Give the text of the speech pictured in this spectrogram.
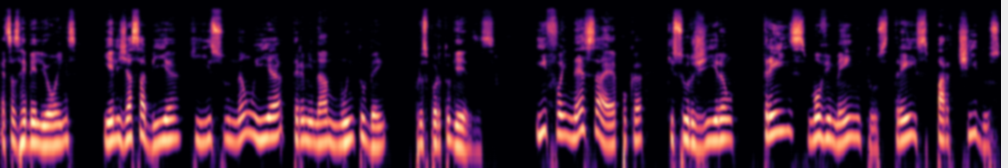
essas rebeliões e ele já sabia que isso não ia terminar muito bem para os portugueses. E foi nessa época que surgiram três movimentos, três partidos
